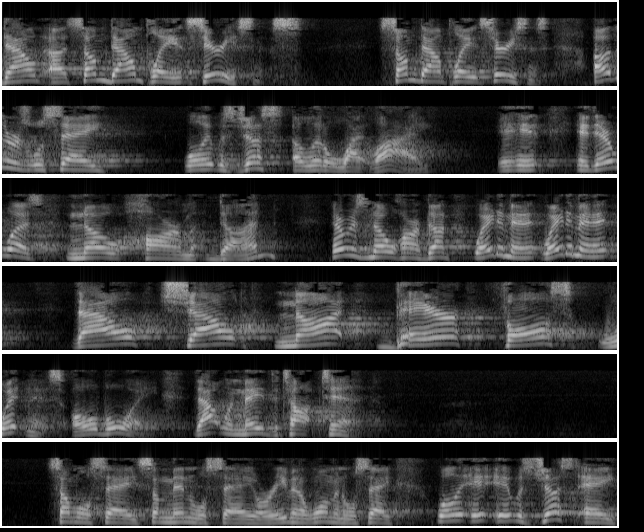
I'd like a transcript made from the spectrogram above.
down, uh, some downplay its seriousness. Some downplay its seriousness. Others will say, well, it was just a little white lie. It, it, it, there was no harm done. There was no harm done. Wait a minute, wait a minute. Thou shalt not bear false witness. Oh boy, that one made the top ten. Some will say, some men will say, or even a woman will say, well, it, it was just a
